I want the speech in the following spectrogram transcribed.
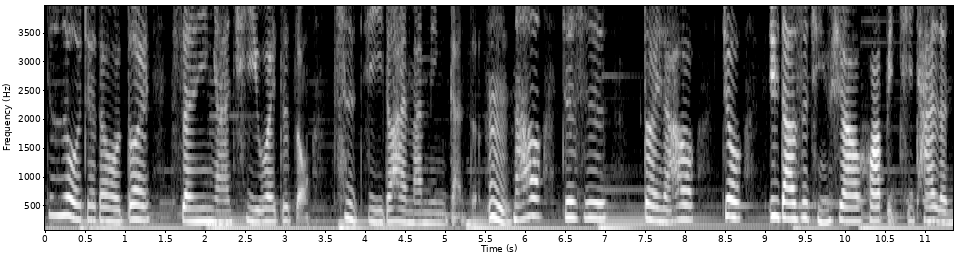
就是我觉得我对声音啊、气味这种刺激都还蛮敏感的。嗯，然后就是对，然后就遇到事情需要花比其他人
